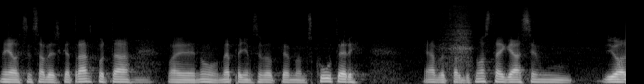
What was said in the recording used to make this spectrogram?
neieliksim sabiedriskajā transportā, mm. vai nu, nepaņemsim vēl, piemēram, skūteri, jā, bet varbūt nostaigāsim, jo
